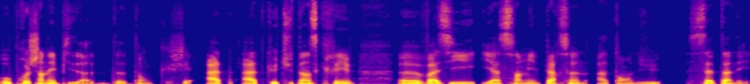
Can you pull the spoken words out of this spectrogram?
au prochain épisode. Donc j'ai hâte, hâte que tu t'inscrives. Euh, vas-y, il y a 5000 personnes attendues cette année.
